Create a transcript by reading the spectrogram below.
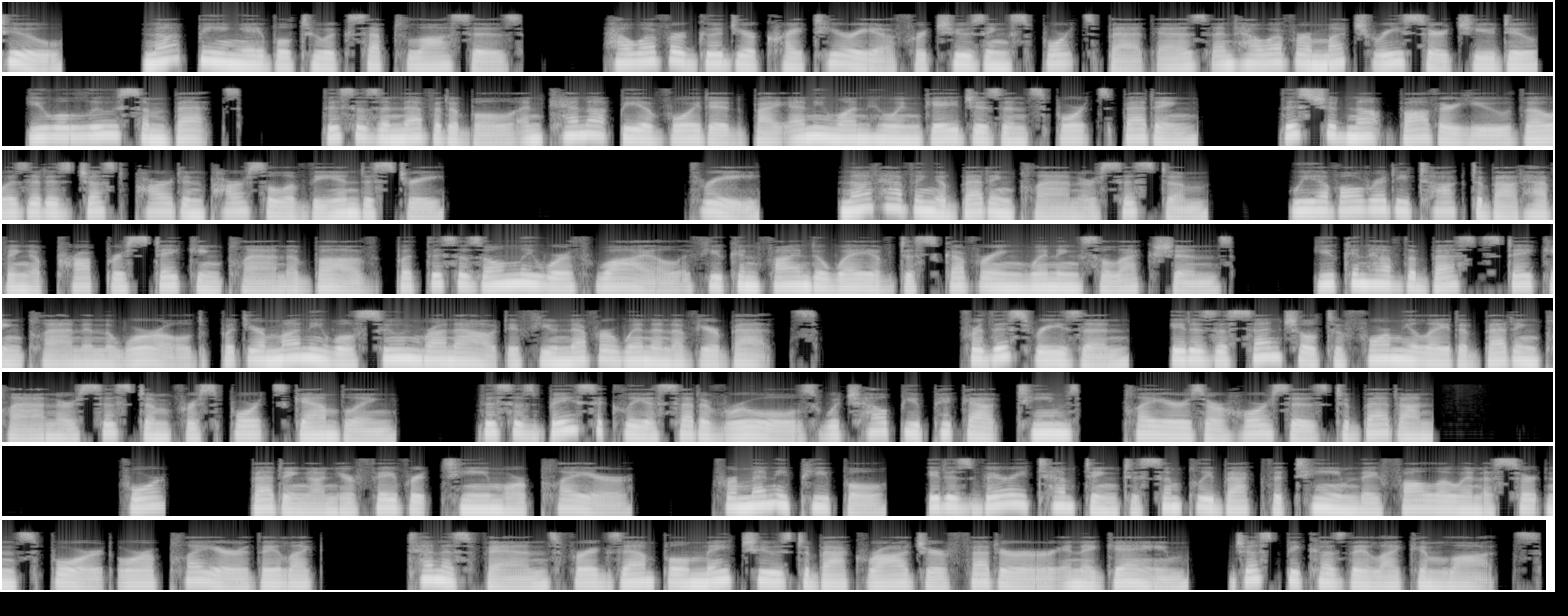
2. Not being able to accept losses. However good your criteria for choosing sports bet is and however much research you do, you will lose some bets. This is inevitable and cannot be avoided by anyone who engages in sports betting. This should not bother you though as it is just part and parcel of the industry. 3. Not having a betting plan or system. We have already talked about having a proper staking plan above, but this is only worthwhile if you can find a way of discovering winning selections. You can have the best staking plan in the world but your money will soon run out if you never win an of your bets. For this reason, it is essential to formulate a betting plan or system for sports gambling. This is basically a set of rules which help you pick out teams, players or horses to bet on. 4. Betting on your favorite team or player. For many people, it is very tempting to simply back the team they follow in a certain sport or a player they like. Tennis fans for example may choose to back Roger Federer in a game, just because they like him lots.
